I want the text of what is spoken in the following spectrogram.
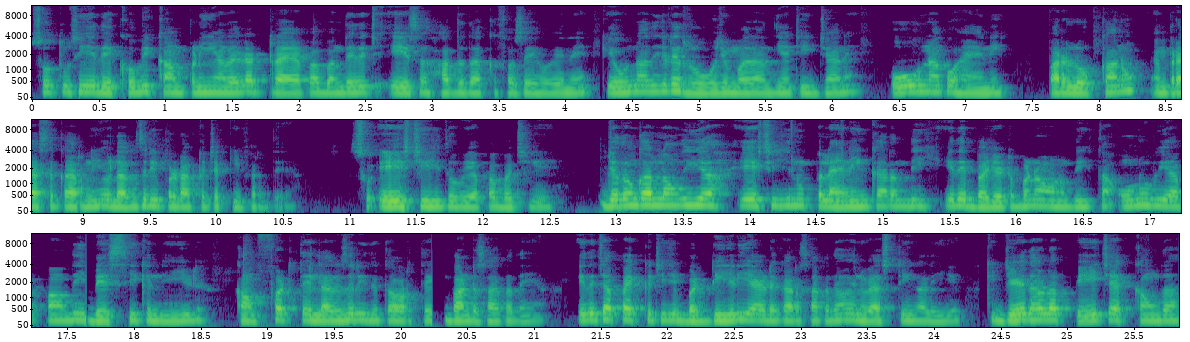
ਸੋ ਤੁਸੀਂ ਇਹ ਦੇਖੋ ਵੀ ਕੰਪਨੀਆਂ ਦਾ ਜਿਹੜਾ ਟਰੈਪ ਆ, ਬੰਦੇ ਦੇ ਵਿੱਚ ਇਸ ਹੱਦ ਤੱਕ ਫਸੇ ਹੋਏ ਨੇ ਕਿ ਉਹਨਾਂ ਦੀ ਜਿਹੜੇ ਰੋਜ਼ਮਰਾਂ ਦੀਆਂ ਚੀਜ਼ਾਂ ਨੇ, ਉਹ ਉਹਨਾਂ ਕੋਲ ਹੈ ਨਹੀਂ। ਪਰ ਲੋਕਾਂ ਨੂੰ ਇੰਪ੍ਰੈਸ ਕਰਨੀ, ਉਹ ਲਗਜ਼ਰੀ ਪ੍ਰੋਡਕਟ ਚੱਕੀ ਫਿਰਦੇ ਆ। ਸੋ ਇਸ ਚੀਜ਼ ਤੋਂ ਵੀ ਆਪਾਂ ਬਚੀਏ। ਜਦੋਂ ਗੱਲ ਆਉਂਦੀ ਆ ਇਸ ਚੀਜ਼ ਨੂੰ ਪਲੈਨਿੰਗ ਕਰਨ ਦੀ, ਇਹਦੇ ਬਜਟ ਬਣਾਉਣ ਦੀ, ਤਾਂ ਉਹਨੂੰ ਵੀ ਆਪਾਂ ਉਹਦੀ ਬੇਸਿਕ ਨੀਡ ਕੰਫਰਟ ਤੇ ਲਗਜ਼ਰੀ ਦੇ ਤੌਰ ਤੇ ਵੰਡ ਸਕਦੇ ਆ। ਇਹਦੇ 'ਚ ਆਪਾਂ ਇੱਕ ਚੀਜ਼ ਵੱਡੀ ਜਿਹੜੀ ਐਡ ਕਰ ਸਕਦੇ ਹਾਂ ਉਹ ਇਨਵੈਸਟਿੰਗ ਵਾਲੀ ਹੈ ਕਿ ਜੇ ਤੁਹਾਡਾ ਪੇ ਚੈੱਕ ਆਉਂਦਾ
